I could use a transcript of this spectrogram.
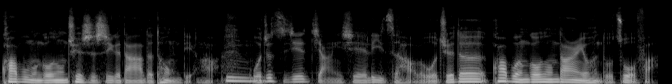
跨部门沟通确实是一个大家的痛点哈。嗯，我就直接讲一些例子好了。我觉得跨部门沟通当然有很多做法，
